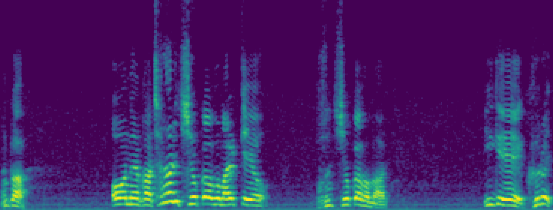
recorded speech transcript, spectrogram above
그러니까 어 내가 차라리 지옥 가고 말게요. 무슨 지옥가가 말 이게 그런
